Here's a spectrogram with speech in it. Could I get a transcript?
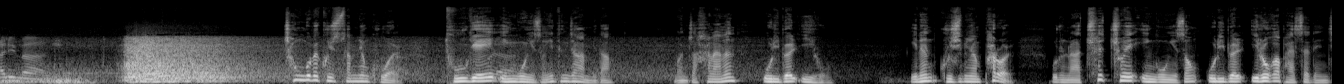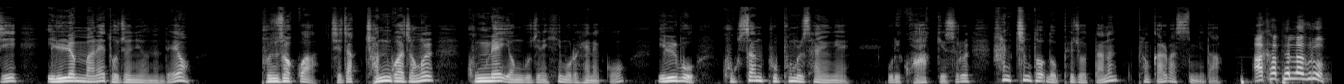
Allumage. 1993년 9월 두 개의 인공위성이 등장합니다. 먼저 하나는 우리별 2호. 이는 92년 8월 우리나라 최초의 인공위성 우리별 1호가 발사된 지 1년 만의 도전이었는데요. 분석과 제작 전 과정을 국내 연구진의 힘으로 해냈고 일부 국산 부품을 사용해 우리 과학기술을 한층 더 높여줬다는 평가를 받습니다. 아카펠라 그룹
